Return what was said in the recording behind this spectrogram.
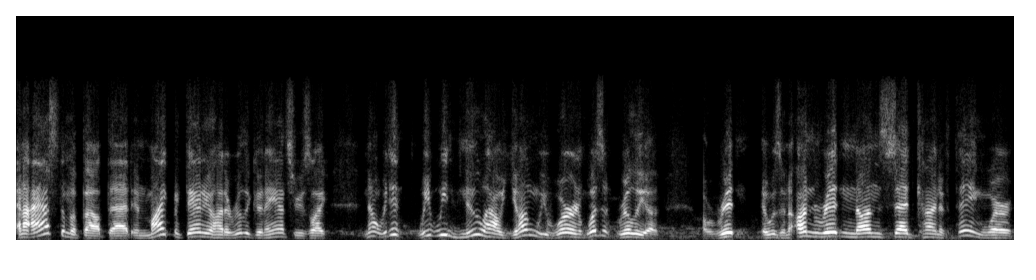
And I asked them about that, and Mike McDaniel had a really good answer. He's like, "No, we didn't. We we knew how young we were, and it wasn't really a a written it was an unwritten unsaid kind of thing where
